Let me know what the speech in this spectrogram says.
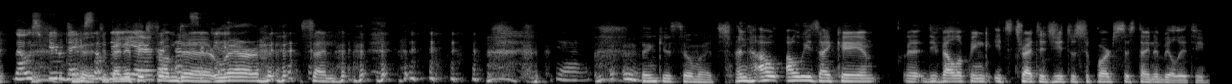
Those few days of to the benefit year. from the okay. rare sun. yeah. Thank you so much. And how, how is IKEA uh, developing its strategy to support sustainability?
